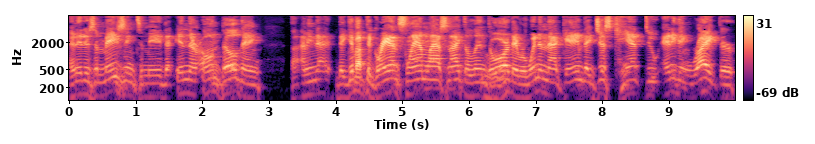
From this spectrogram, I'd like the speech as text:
And it is amazing to me that in their own building, uh, I mean, they give up the grand slam last night to Lindor. They were winning that game. They just can't do anything right. They're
